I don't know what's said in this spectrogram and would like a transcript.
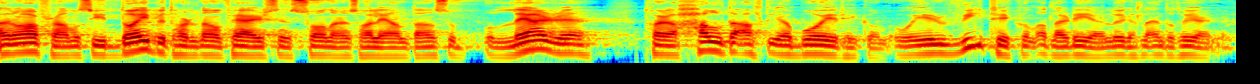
hadde han fram og sier, «Døy betalte han färg sin sonarens haliga andans og lärare tar jeg halda allt i abojer hickon og er vi tyckon alla det er lyckat til enda togärna.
